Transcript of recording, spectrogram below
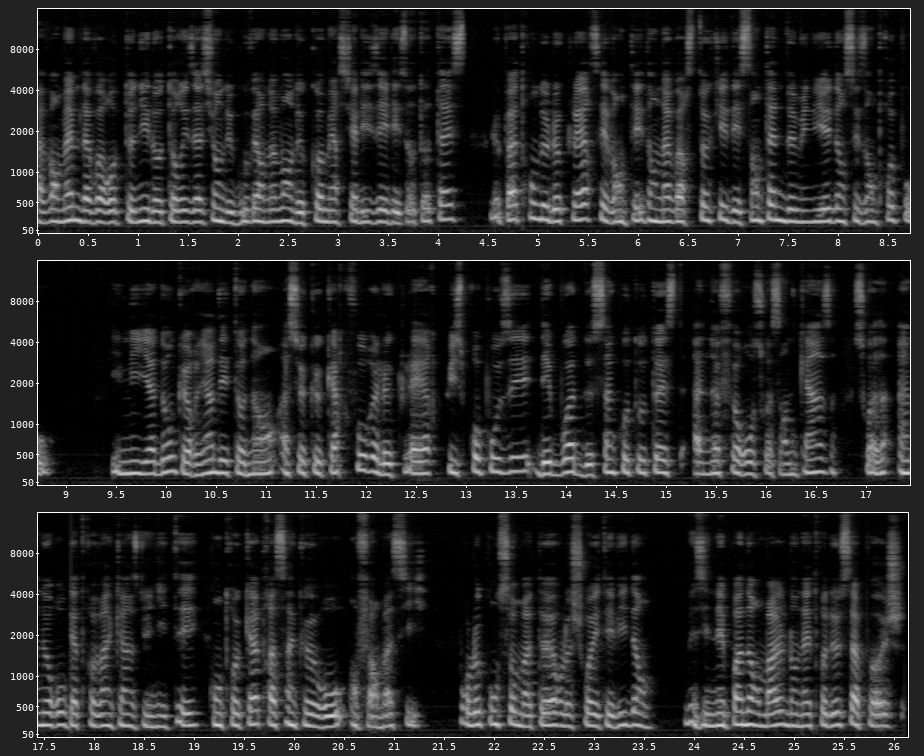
avant même d'avoir obtenu l'autorisation du gouvernement de commercialiser les autotests, le patron de Leclerc s'est vanté d'en avoir stocké des centaines de milliers dans ses entrepôts. Il n'y a donc rien d'étonnant à ce que Carrefour et Leclerc puissent proposer des boîtes de 5 autotests à 9,75 euros, soit 1,95 euros d'unité, contre 4 à 5 euros en pharmacie. Pour le consommateur, le choix est évident. Mais il n'est pas normal d'en être de sa poche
